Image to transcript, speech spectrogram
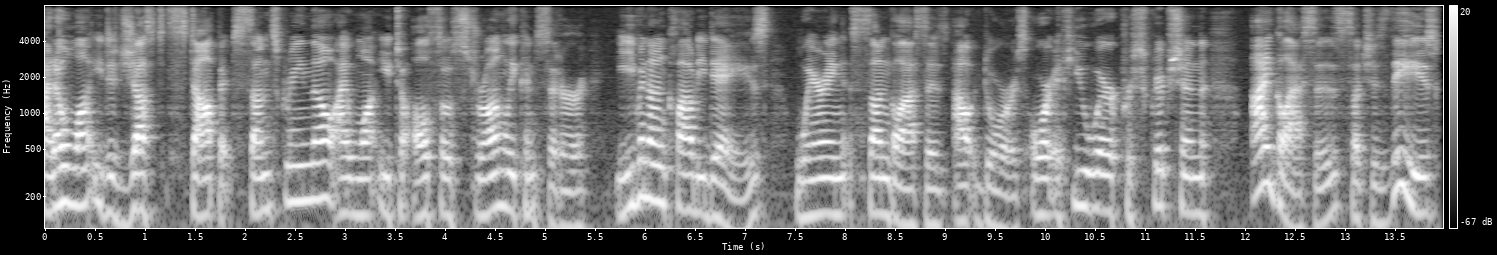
I don't want you to just stop at sunscreen though. I want you to also strongly consider, even on cloudy days, wearing sunglasses outdoors. Or if you wear prescription eyeglasses, such as these,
